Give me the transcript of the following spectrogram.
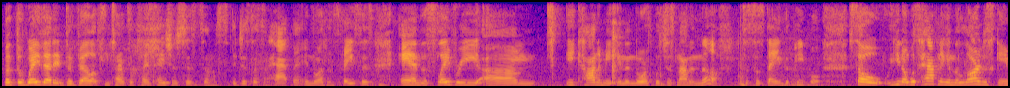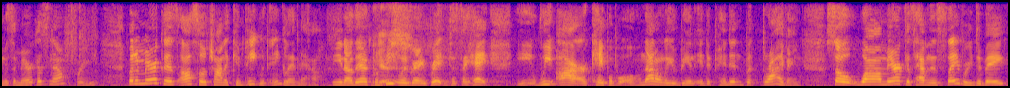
But the way that it develops in terms of plantation systems, it just doesn't happen in northern spaces. And the slavery um, economy in the north was just not enough to sustain the people. So, you know, what's happening in the larger scheme is America's now free, but America is also trying to compete with England now. You know, they're competing Yes. with Great Britain to say, hey, we are capable not only of being independent, but thriving. So while America's having this slavery debate,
